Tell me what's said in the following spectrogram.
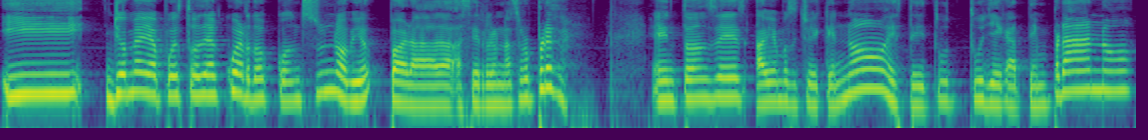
y yo me había puesto de acuerdo con su novio para hacerle una sorpresa. Entonces habíamos dicho de que no, este, tú, tú llega temprano,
